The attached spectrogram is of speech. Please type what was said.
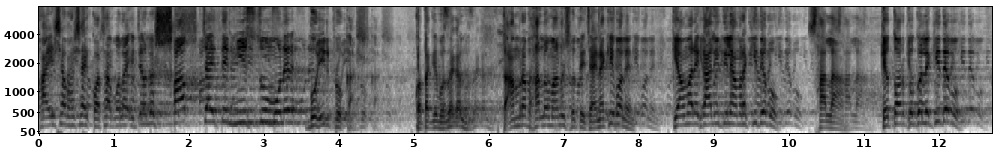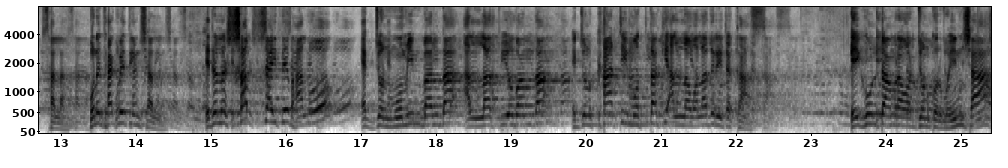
ফায়সা ভাষায় কথা বলা, এটা হলো সবচাইতে নিচু মনের বহির প্রকাশ। কথা কি বোঝা গেল? তো আমরা ভালো মানুষ হতে চাই নাকি বলেন? কে আমারে গালি দিলে আমরা কি দেব? সালাম। কেউ তর্ক করলে কি দেব? সালাম। মনে থাকবে তিন সালাম এটা হলো সবচাইতে ভালো একজন মমিন বান্দা আল্লাহ প্রিয় বান্দা, একজন খাঁটি মোত্তাকি, আল্লাহওয়ালাদের এটা কাজ। এই গুণটা আমরা অর্জন করব, ইনশা।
